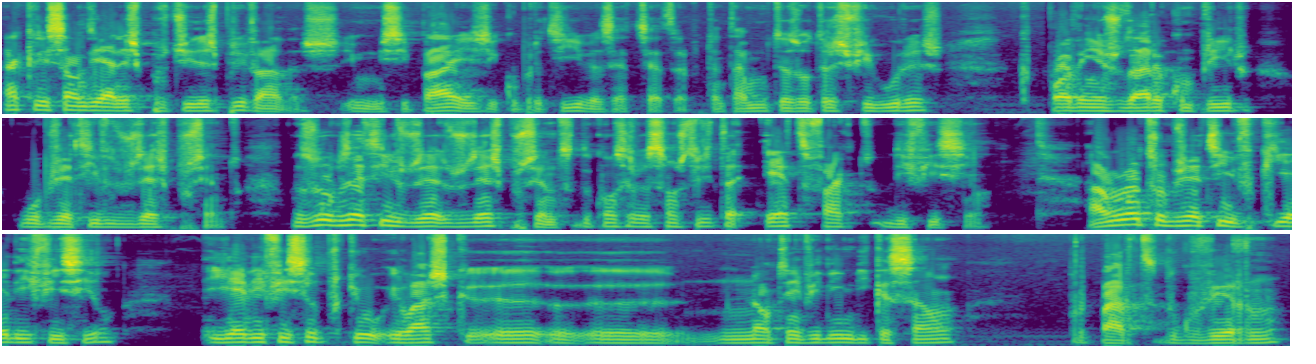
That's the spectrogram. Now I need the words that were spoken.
à criação de áreas protegidas privadas e municipais e cooperativas, etc. Portanto, há muitas outras figuras que podem ajudar a cumprir o objetivo dos 10%. Mas o objetivo dos 10% de conservação estrita é de facto difícil. Há um outro objetivo que é difícil, e é difícil porque eu, eu acho que uh, uh, não tem havido indicação por parte do governo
